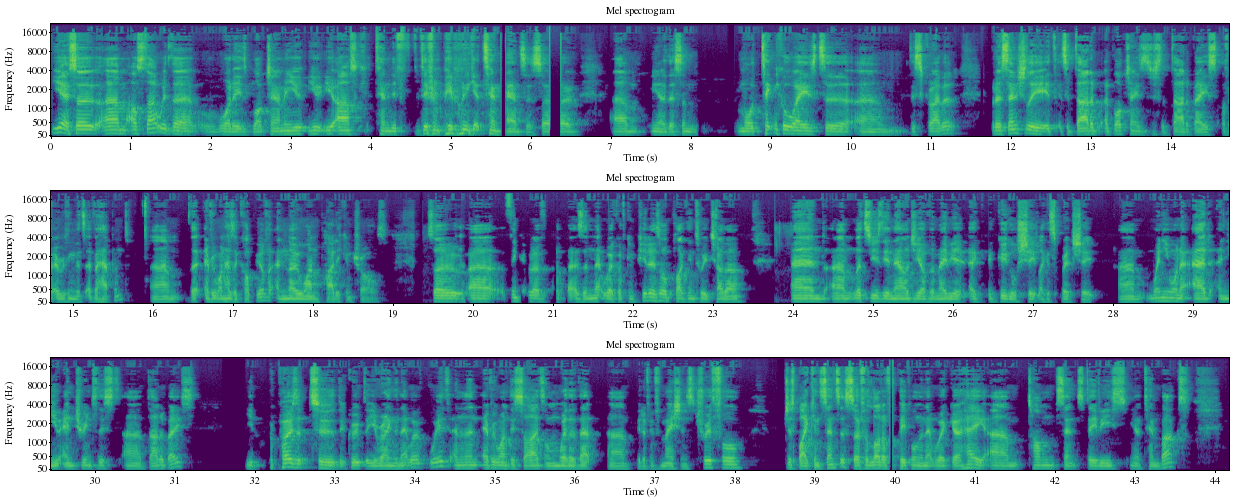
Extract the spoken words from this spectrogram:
Yeah, so um, I'll start with the what is blockchain. I mean, you you, you ask ten dif- different people and you get ten answers. So um, you know, there's some more technical ways to um, describe it, but essentially, it, it's a data. A blockchain is just a database of everything that's ever happened um, that everyone has a copy of, and no one party controls. So uh, think of it as a network of computers all plugged into each other. And um, let's use the analogy of a, maybe a, a, Google sheet, like a spreadsheet. Um, when you want to add a new entry into this uh, database, you propose it to the group that you're running the network with, and then everyone decides on whether that uh, bit of information is truthful, just by consensus. So if a lot of people in the network go, "Hey, um, Tom sent Stevie, you know, ten bucks,"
